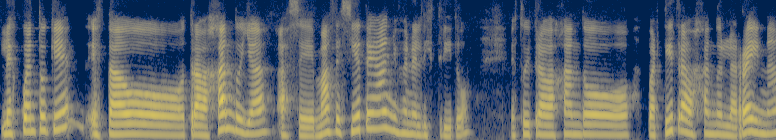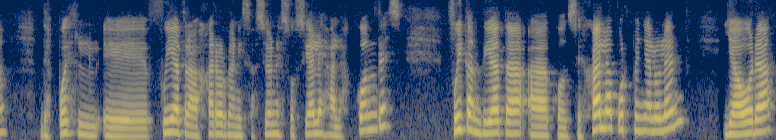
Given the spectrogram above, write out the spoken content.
Les cuento que he estado trabajando ya hace más de siete años en el distrito. Estoy trabajando, partí trabajando en La Reina, después eh, fui a trabajar organizaciones sociales a Las Condes, fui candidata a concejala por Peñalolén y ahora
